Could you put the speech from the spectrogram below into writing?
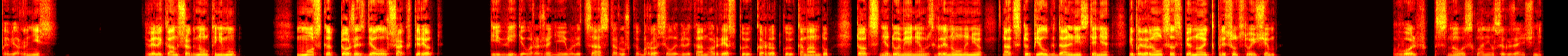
«Повернись». Великан шагнул к нему. Моска тоже сделал шаг вперед и, видя выражение его лица, старушка бросила великану резкую короткую команду. Тот с недоумением взглянул на нее, отступил к дальней стене и повернулся спиной к присутствующим. Вольф снова склонился к женщине.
